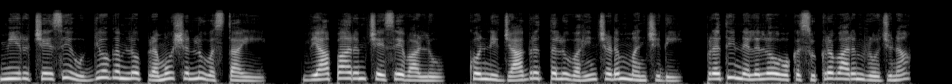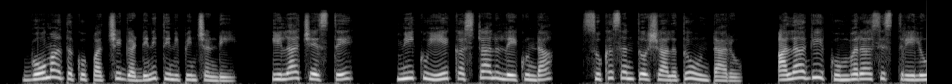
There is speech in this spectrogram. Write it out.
మీరు చేసే ఉద్యోగంలో ప్రమోషన్లు వస్తాయి. వ్యాపారం చేసేవాళ్ళు కొన్ని జాగ్రత్తలు వహించడం మంచిది. ప్రతి నెలలో ఒక శుక్రవారం రోజున గోమాతకు పచ్చి గడ్డిని తినిపించండి. ఇలా చేస్తే మీకు ఏ కష్టాలు లేకుండా సుఖసంతోషాలతో ఉంటారు. అలాగే కుంభరాశి స్త్రీలు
